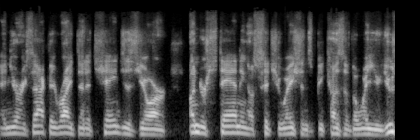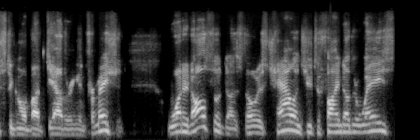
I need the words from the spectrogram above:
and you're exactly right that it changes your understanding of situations because of the way you used to go about gathering information. What it also does, though, is challenge you to find other ways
